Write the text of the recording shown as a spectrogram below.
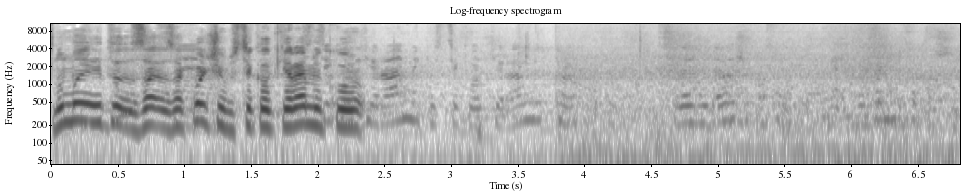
Ну, мы это за- закончим стеклокерамику. Стеклокерамика, стеклокерамика. Подожди, давай еще посмотрим. Нет, вот они всё пошли.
